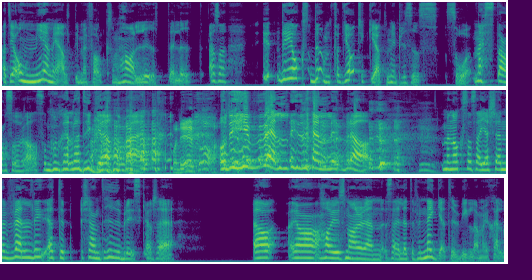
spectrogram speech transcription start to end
att jag omger mig alltid med folk som har lite, lite, alltså det är också dumt för att jag tycker att de är precis så, nästan så bra som de själva tycker att de är. Och det är bra. Och det är väldigt, väldigt bra. Men också så här, jag känner väldigt, jag har typ känt hybris kanske. Ja, jag har ju snarare en så här, lite för negativ bild av mig själv.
